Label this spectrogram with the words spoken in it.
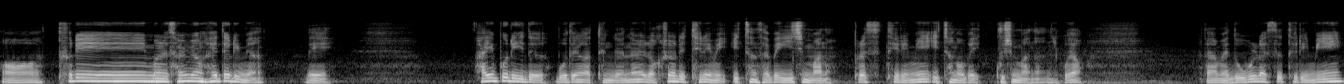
어, 트림을 설명해드리면 네 하이브리드 모델 같은 경우는 럭셔리 트림이 2,420만원, 프레스 트림이 2,590만원이고요. 그 다음에 노블레스 트림이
